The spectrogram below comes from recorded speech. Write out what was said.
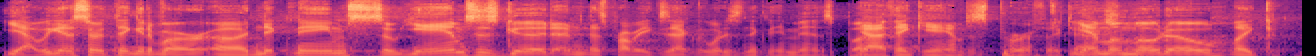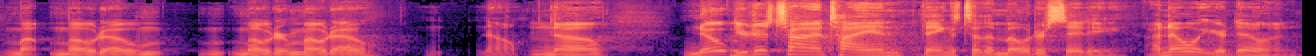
yeah, we got to start thinking of our uh, nicknames. So Yams is good. I mean, that's probably exactly what his nickname is. But Yeah, I think Yams is perfect. actually. Yamamoto, like Mo- Moto, Motor Moto. No, No. Nope. You're just trying to tie in things to the Motor City. I know what you're doing.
